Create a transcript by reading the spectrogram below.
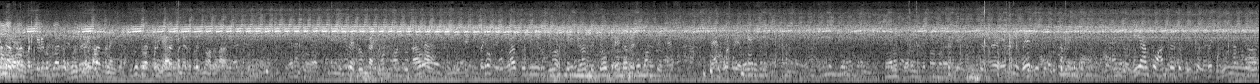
ಇಲ್ಲ ಸರ್ ಮಡಿಕೇರಿನೂ ಬ್ಲಾಕ್ ಇದು ಬ್ಲಾಕ್ ಮಾಡಿ Anyway, look, I don't want to now Have to be, you have, please, you have to show greater responsiveness than what we have done. Everywhere this is becoming, and we have to answer to people, but you are,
